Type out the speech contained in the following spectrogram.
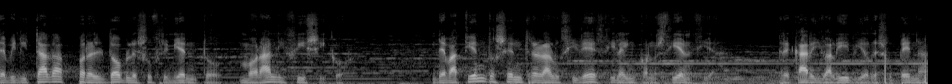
Debilitada por el doble sufrimiento moral y físico, debatiéndose entre la lucidez y la inconsciencia, precario alivio de su pena,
